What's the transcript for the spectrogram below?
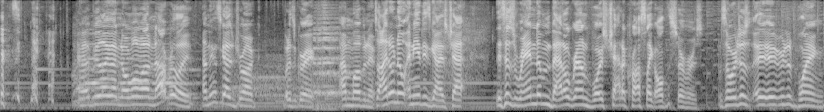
And I'd be like that normal amount. Not really. I think this guy's drunk, but it's great. I'm loving it. So I don't know any of these guys. Chat. This is random battleground voice chat across like all the servers. So we're just eh, eh, we're just playing.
